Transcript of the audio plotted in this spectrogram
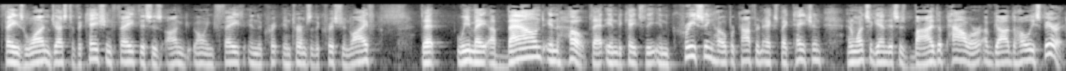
phase one, justification faith. This is ongoing faith in the in terms of the Christian life. That we may abound in hope. That indicates the increasing hope or confident expectation. And once again, this is by the power of God the Holy Spirit.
